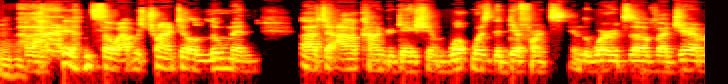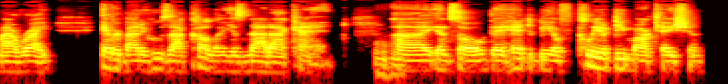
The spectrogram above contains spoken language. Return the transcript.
Mm-hmm. and so I was trying to illumine uh, to our congregation what was the difference in the words of uh, Jeremiah Wright everybody who's our color is not our kind. Mm-hmm. Uh, and so there had to be a clear demarcation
